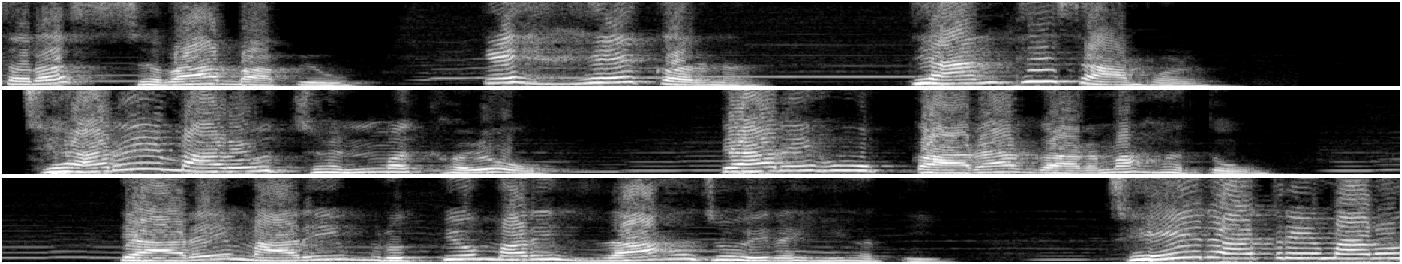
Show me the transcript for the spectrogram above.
સરસ જવાબ આપ્યો કે, હે કર્ણ, ધ્યાનથી સાંભળ. જ્યારે મારો જન્મ થયો, ત્યારે હું કારાગારમાં હતો. ત્યારે મારી મૃત્યુ મારી રાહ જોઈ રહી હતી. જે રાત્રે મારો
